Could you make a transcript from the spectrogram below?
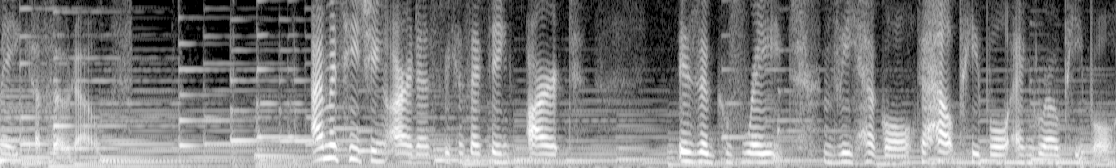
make a photo. I'm a teaching artist because I think art is a great vehicle to help people and grow people.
